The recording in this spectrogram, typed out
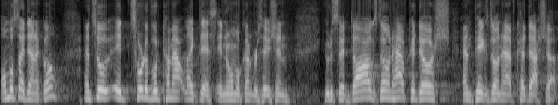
almost identical. And so it sort of would come out like this in normal conversation. You would have said, dogs don't have kadosh and pigs don't have kadasha.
